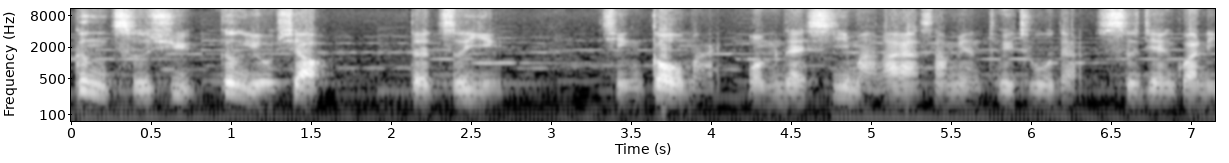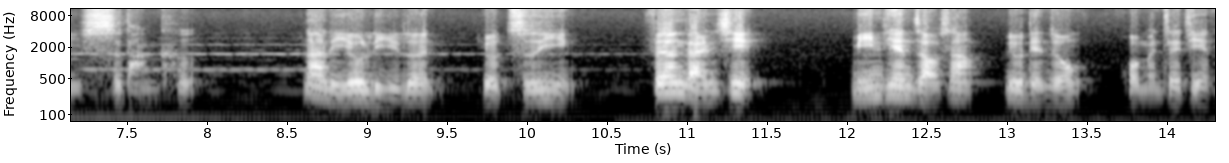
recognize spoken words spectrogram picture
更持续、更有效的指引，请购买我们在喜马拉雅上面推出的时间管理十堂课，那里有理论，有指引。非常感谢，明天早上六点钟我们再见。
